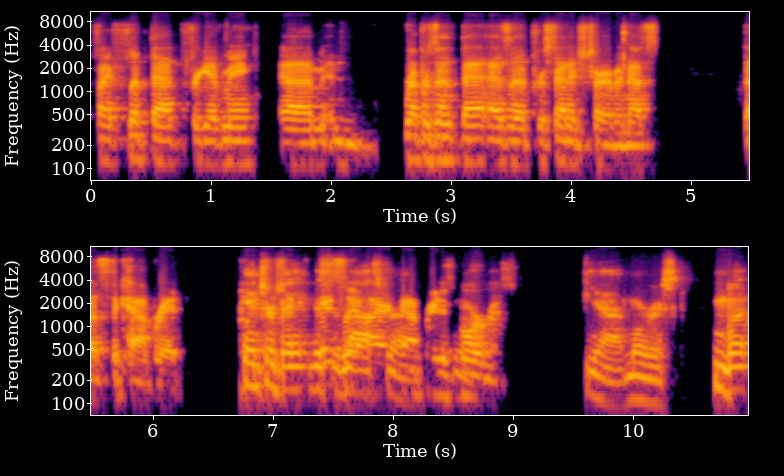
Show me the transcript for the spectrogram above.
If I flip that, forgive me, um, and represent that as a percentage term, and that's that's the cap rate. Interbank. This is last higher cap rate is more risk. Yeah, more risk, but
